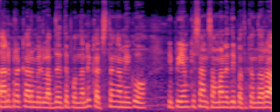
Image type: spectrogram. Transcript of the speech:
దాని ప్రకారం మీరు లబ్ధి అయితే పొందండి. ఖచ్చితంగా మీకు ఈ పిఎం కిసాన్ సమ్మాన్ నిధి పథకం ద్వారా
